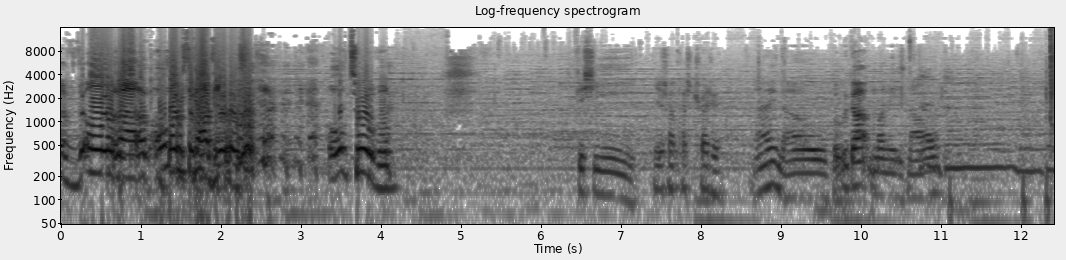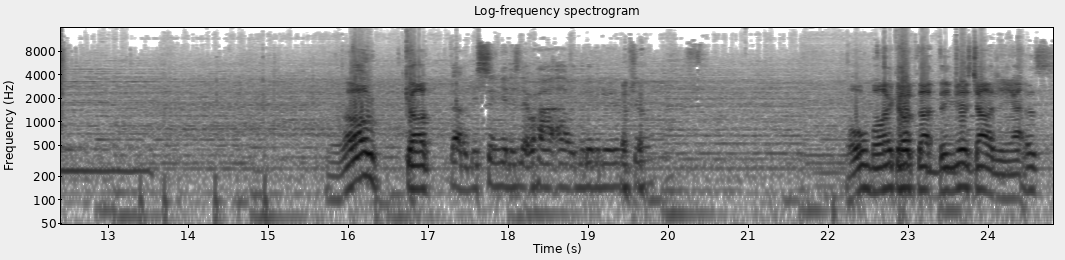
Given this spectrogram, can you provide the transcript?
Of all of our, Of all both of our viewers. all two of them. Fishy. You just went past treasure. I know, but we got monies now. Oh God! That'll be singing his little heart out in the living room. Sure. Oh my God! That thing is charging at us.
